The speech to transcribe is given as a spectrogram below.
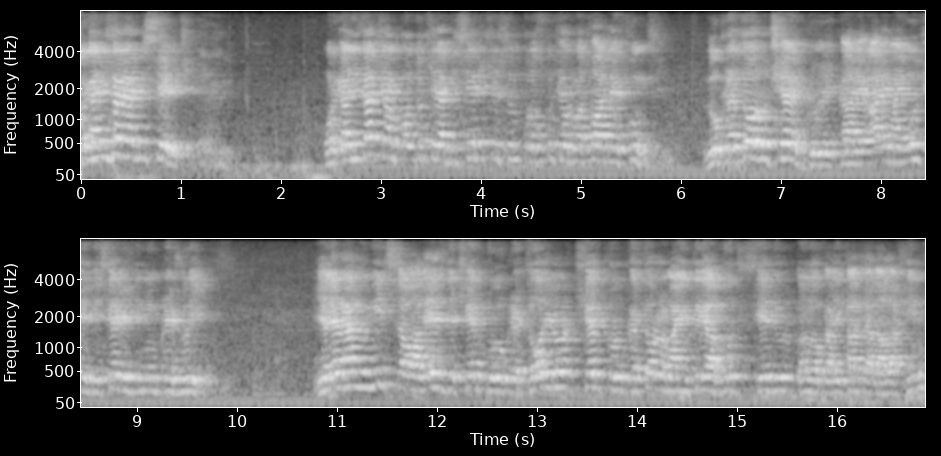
Organizarea bisericii. Organizația în conducerea bisericii sunt cunoscute următoarele funcții. Lucrătorul cercului, care are mai multe biserici din împrejurim. El era numit sau ales de cercul lucrătorilor. Cercul lucrătorilor mai întâi a avut sediul în localitatea la Lașinț,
